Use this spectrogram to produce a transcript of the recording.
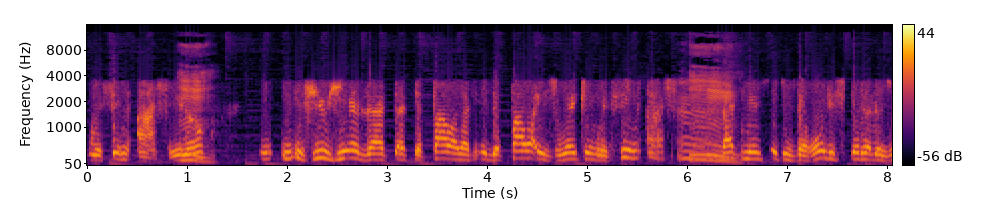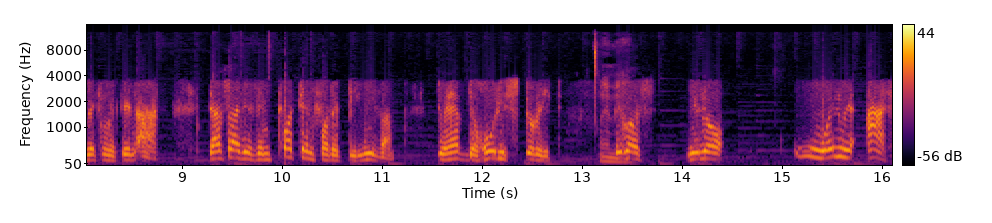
within us. You know, hmm. I- if you hear that that the power that the power is working within us, hmm. that means it is the Holy Spirit that is working within us. That's why it is important for the believer to have the Holy Spirit Amen. because you know when we ask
